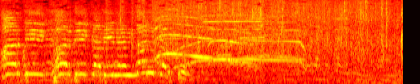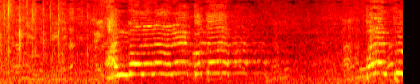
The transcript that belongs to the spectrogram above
हार्दिक हार्दिक अभिनंदन करतो. आंदोलन अनेक परंतु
